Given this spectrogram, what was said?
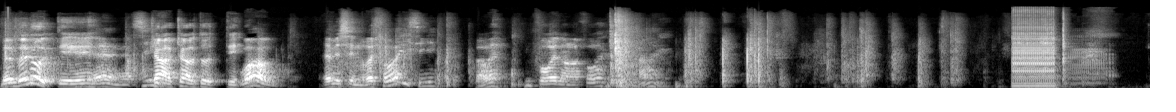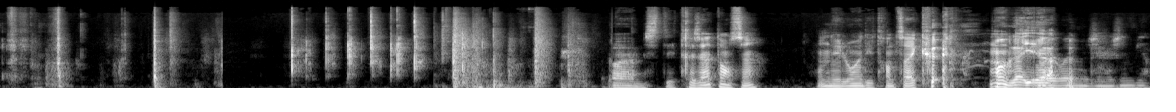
Benvenuti Eh, merci. Ciao, ciao a tutti Waouh. Eh, mais c'est une vraie forêt ici. Bah ouais, une forêt dans la forêt. Ah ouais. Mais c'était très intense, hein. On est loin des 35. Mon gars, il est Ouais, là. ouais, mais j'imagine bien.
